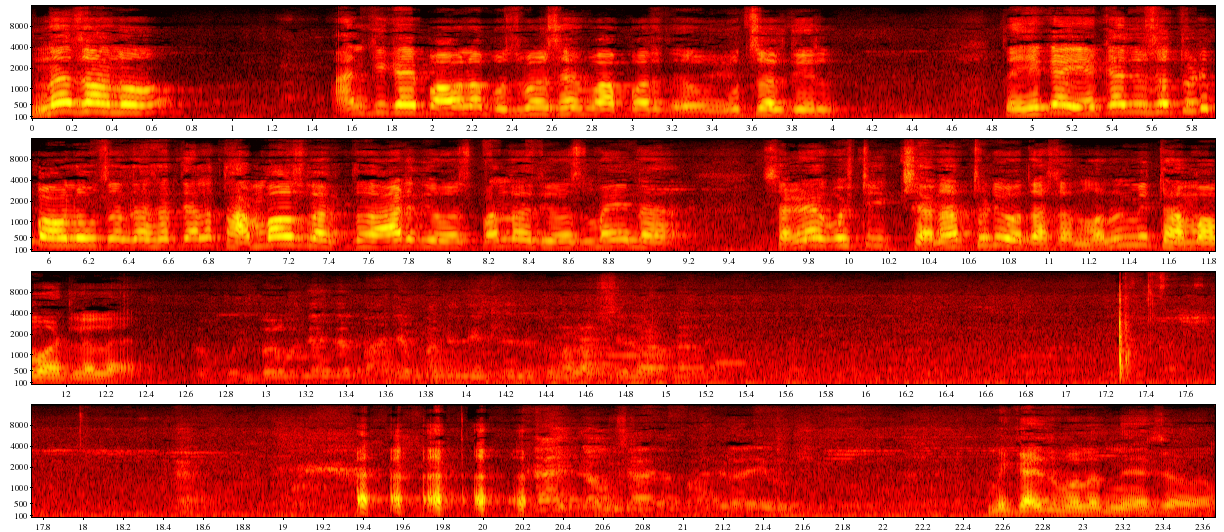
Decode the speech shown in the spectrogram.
न जाणो आणखी काही पावलं भुजबळ साहेब वापर उचलतील. तर हे काय एका दिवसात थोडी पावलं उचलत असतात त्याला थांबावंच लागतं. आठ दिवस पंधरा दिवस महिना सगळ्या गोष्टी क्षणात थोडी होत असतात. म्हणून मी थांबा म्हटलेलं आहे. भुजबळ उद्या जर भाजपमध्ये दिसले तर तुम्हाला आश्चर्य वाटणार नाही? काय जाऊ भाजप मी काहीच बोलत नाही याच्यावर.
